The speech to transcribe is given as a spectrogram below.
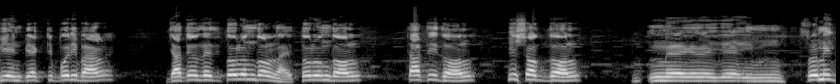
বিএনপি একটি পরিবার জাতীয় তরুণ দল নাই তরুণ দল তাঁতি দল কৃষক দল শ্রমিক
